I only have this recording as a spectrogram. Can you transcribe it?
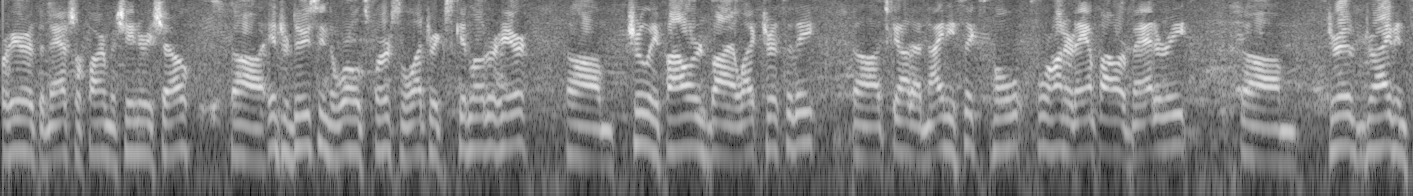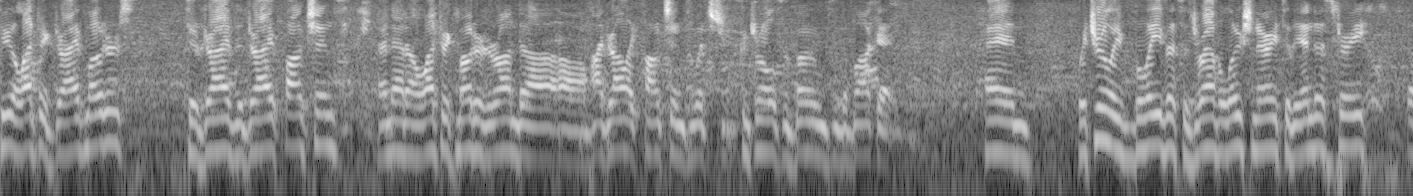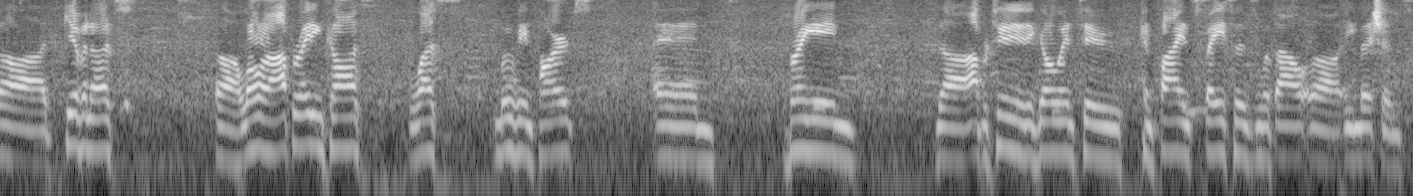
We're here at the National Farm Machinery Show, uh, introducing the world's first electric skid loader here, um, truly powered by electricity. Uh, it's got a 96 volt, 400 amp hour battery, um, driving two electric drive motors to drive the drive functions, and then an electric motor to run the um, hydraulic functions, which controls the booms in the bucket. And we truly believe this is revolutionary to the industry, uh, giving us uh, lower operating costs, less moving parts, and bringing the opportunity to go into confined spaces without uh, emissions.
